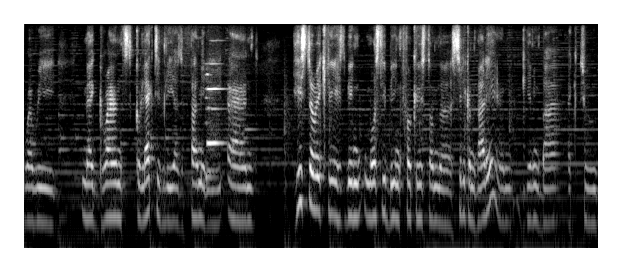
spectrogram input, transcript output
where we make grants collectively as a family and historically it's been mostly being focused on the Silicon Valley and giving back to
